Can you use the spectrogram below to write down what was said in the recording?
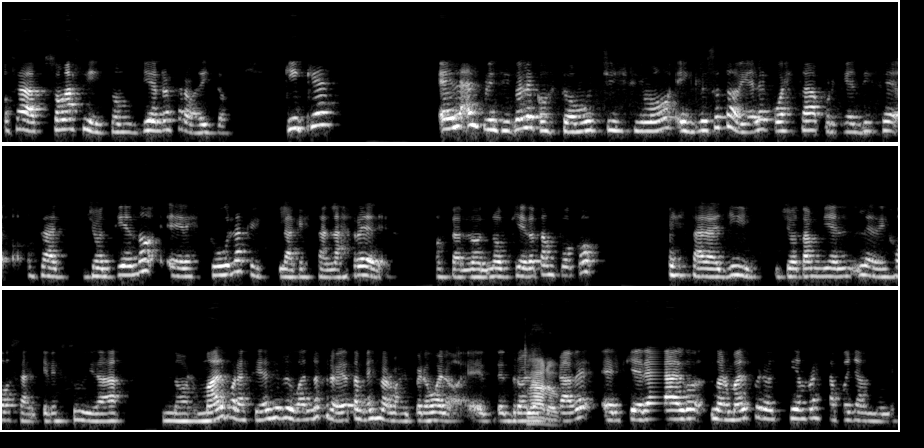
o sea, son así, son bien reservaditos. Quique, él al principio le costó muchísimo, e incluso todavía le cuesta porque él dice, o sea, yo entiendo, eres tú la que, la que está en las redes, o sea, no, no quiero tampoco estar allí. Yo también le dijo, o sea, él quiere su vida normal, por así decirlo, igual nuestra vida también es normal, pero bueno, eh, dentro de lo que cabe, él quiere algo normal, pero él siempre está apoyándome.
